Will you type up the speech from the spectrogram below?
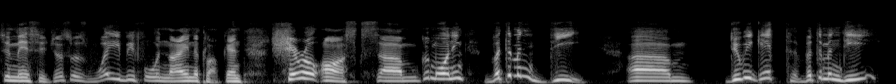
to message. This was way before nine o'clock. And Cheryl asks, um, Good morning. Vitamin D. Um, do we get vitamin D?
